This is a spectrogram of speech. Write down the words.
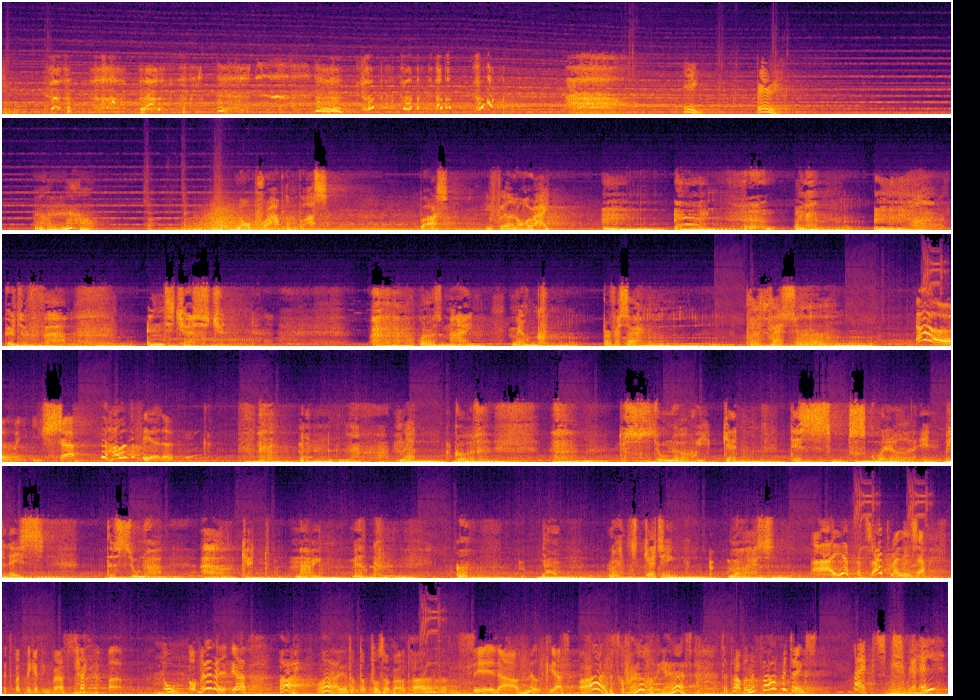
hey, Barry. Oh no. No problem, boss. Boss, you feeling all right? Isha. How do you feel? Not good. The sooner we get this squirrel in place, the sooner I'll get my milk. It's getting worse. Ah, yes, that's right, my Lisha. It would be getting worse. uh, oh, oh, really? Yes. Ah, well, you don't look so good. Uh, let's see now. Milk, yes. Ah, the squirrel, yes. The problem is solved, methinks. That's squirrel.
